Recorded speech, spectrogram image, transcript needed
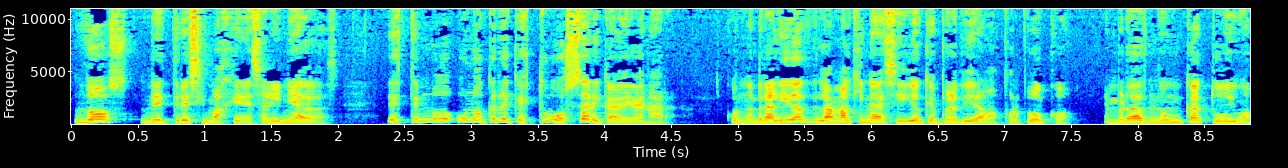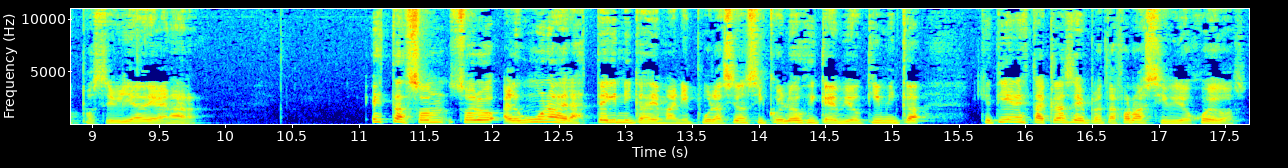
dos de tres imágenes alineadas, de este modo uno cree que estuvo cerca de ganar, cuando en realidad la máquina decidió que perdiéramos por poco. En verdad nunca tuvimos posibilidad de ganar. Estas son solo algunas de las técnicas de manipulación psicológica y bioquímica que tienen esta clase de plataformas y videojuegos.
